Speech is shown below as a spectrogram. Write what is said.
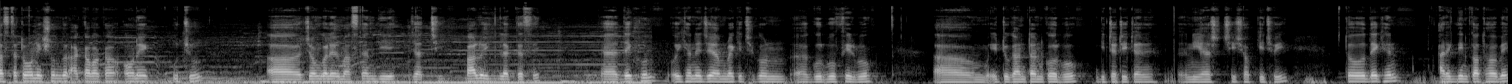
রাস্তাটা অনেক সুন্দর আঁকা বাঁকা অনেক উঁচু। জঙ্গলের মাঝখান দিয়ে যাচ্ছি। ভালোই লাগতেছে। দেখুন, ওইখানে যে আমরা কিছুক্ষণ ঘুরবো, ফিরবো একটু গান টান করব গিটার টিটার নিয়ে আসছি সব কিছুই তো দেখেন, আরেকদিন কথা হবে।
